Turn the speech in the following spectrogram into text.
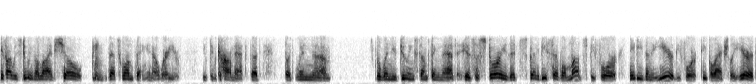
If I was doing a live show, that's one thing, you know, where you you can comment, but but when um, but when you're doing something that is a story that's going to be several months before, maybe even a year before people actually hear it,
